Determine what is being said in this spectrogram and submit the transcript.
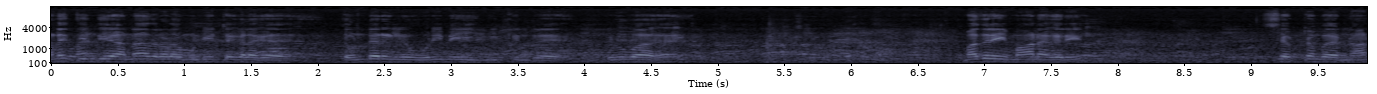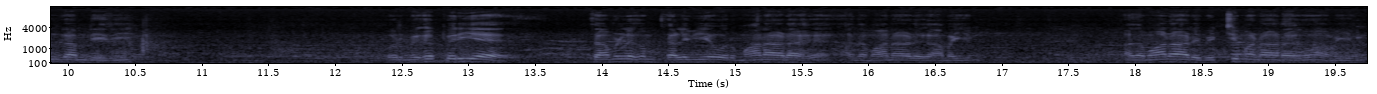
அனைத்து இந்திய அண்ணா திராவிட முன்னேற்ற கழக தொண்டர்களின் உரிமையை மீட்கின்ற குழுவாக மதுரை மாநகரில் செப்டம்பர் நான்காம் தேதி ஒரு மிகப்பெரிய தமிழகம் தழுவிய ஒரு மாநாடாக அந்த மாநாடு அமையும். அந்த மாநாடு வெற்றி மாநாடாகவும் அமையும்.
